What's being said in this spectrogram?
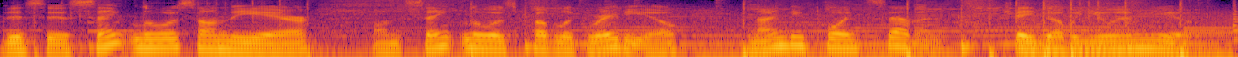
This is St. Louis on the Air on St. Louis Public Radio, 90.7 KWMU.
